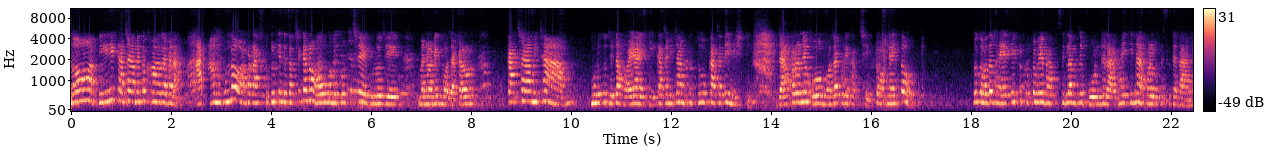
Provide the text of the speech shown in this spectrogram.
নো আপনি কাঁচা আমে তো খাওয়া যাবে না। আর আমগুলো আমার রাজপুত্র খেতে চাচ্ছে কেন? ও মনে করছে এগুলো যে মানে অনেক মজা। কারণ কাঁচা মিঠা আম মূলত যেটা হয় আর কি কাঁচা মিঠা আম কিন্তু কাঁচাতেই মিষ্টি। যার কারণে ও মজা করে খাচ্ছে। টক নাই তো? তো তোমাদের ভাইয়াকে একটু প্রথমে ভাবছিলাম যে বললে রায় ভাই কিনা পরে বলতেছে না। আমি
